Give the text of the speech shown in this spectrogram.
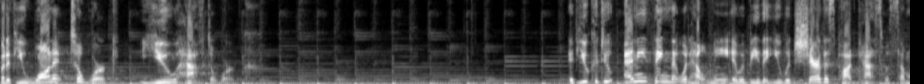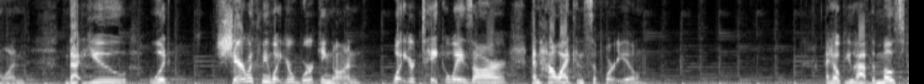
But if you want it to work, you have to work. If you could do anything that would help me, it would be that you would share this podcast with someone, that you would share with me what you're working on, what your takeaways are, and how I can support you. I hope you have the most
